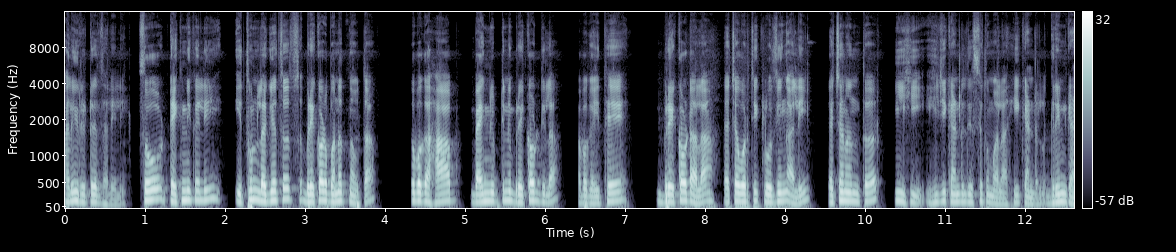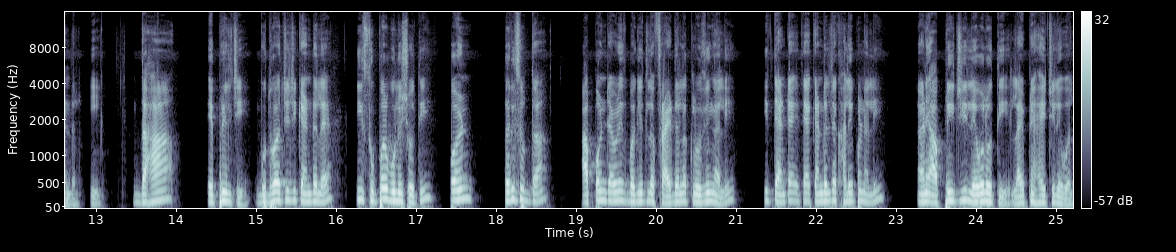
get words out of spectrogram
खाली रिट्रेस झालेली. सो टेक्निकली इथून लगेचच ब्रेकआउट बनत नव्हता. तो बघा हा बँक निफ्टीने ब्रेकआउट दिला. हा बघा इथे ब्रेकआउट आला. त्याच्यावरती क्लोजिंग आली. त्याच्यानंतर ही ही ही जी कॅन्डल दिसते तुम्हाला ही कॅन्डल ग्रीन कॅन्डल ही. दहा एप्रिलची बुधवारची जी कॅन्डल आहे ती सुपर बुलिश होती. पण तरीसुद्धा आपण ज्यावेळेस बघितलं फ्रायडेला क्लोजिंग आली ती त्या त्या- कॅन्डलच्या खाली पण आली. आणि आपली जी लेवल होती लाईफ हायची level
